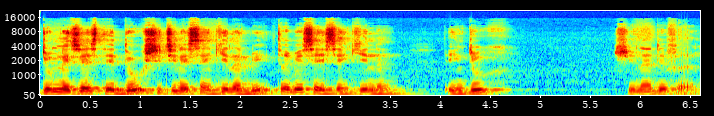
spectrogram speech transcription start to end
Dumnezeu este Duh și cine se închină lui trebuie să se închină în Duh și în adevăr.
